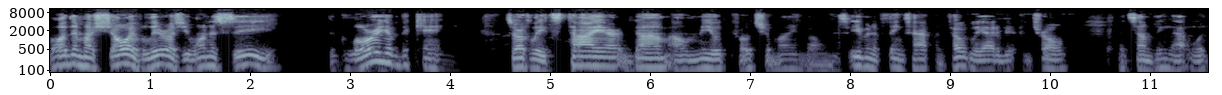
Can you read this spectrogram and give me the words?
V'odem hashoev liros, you want to see the glory of the king. Certainly, it's tire dam al miut kvot shemayim. Even if things happen totally out of your control, it's something that would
